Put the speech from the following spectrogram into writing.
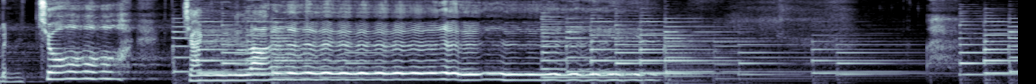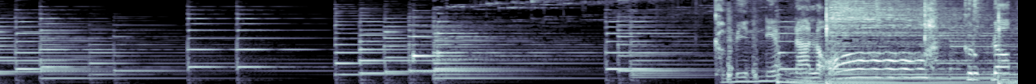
មិនចោចាញ់ឡើយគ្មានអ្នកណាល្អ គ្រប់ដប់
